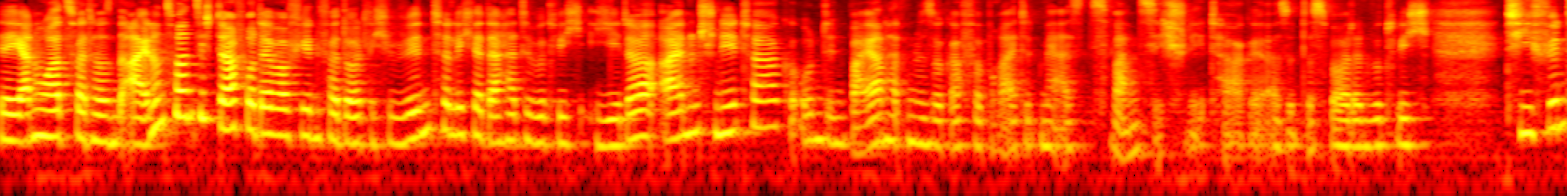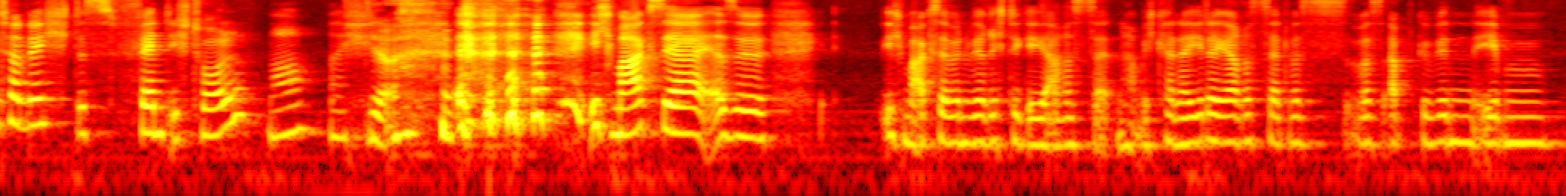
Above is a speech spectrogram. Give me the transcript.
Der Januar 2021 davor, der war auf jeden Fall deutlich winterlicher. Da hatte wirklich jeder einen Schneetag und in Bayern hatten wir sogar verbreitet mehr als 20 Schneetage. Also das war dann wirklich tief winterlich. Das fände ich toll. Ne? Ich, ja. ich mag es ja, also ich mag es ja, wenn wir richtige Jahreszeiten haben. Ich kann da jeder Jahreszeit was, was abgewinnen, eben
